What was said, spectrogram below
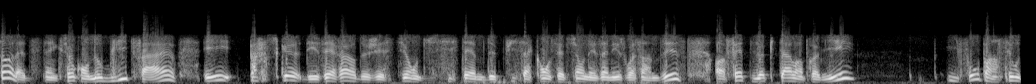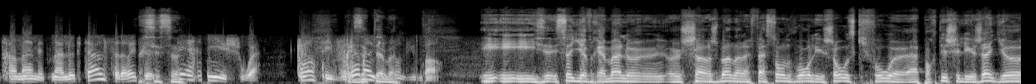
ça la distinction qu'on oublie de faire et parce que des erreurs de gestion du système depuis sa conception des années 70 a fait l'hôpital en premier, il faut penser autrement maintenant. L'hôpital, ça devrait être le dernier choix quand c'est vraiment une question de mort. Et, et, ça, il y a vraiment un, changement dans la façon de voir les choses qu'il faut euh, apporter chez les gens. Il y a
